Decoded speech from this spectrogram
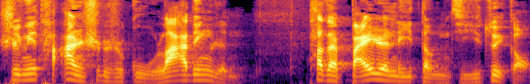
是因为他暗示的是古拉丁人，他在白人里等级最高。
